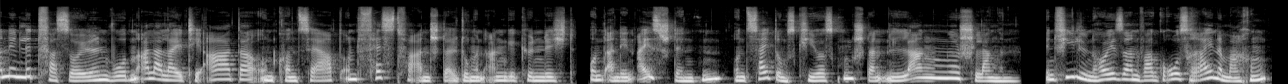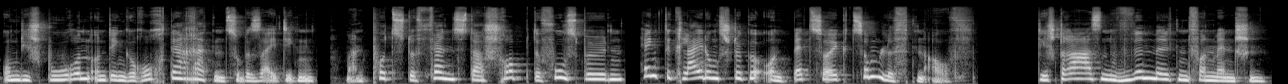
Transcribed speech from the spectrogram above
An den Litfaßsäulen wurden allerlei Theater und Konzert- und Festveranstaltungen angekündigt und an den Eisständen und Zeitungskiosken standen lange Schlangen. In vielen Häusern war groß Reinemachen, um die Spuren und den Geruch der Ratten zu beseitigen. Man putzte Fenster, schrubbte Fußböden, hängte Kleidungsstücke und Bettzeug zum Lüften auf. Die Straßen wimmelten von Menschen.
